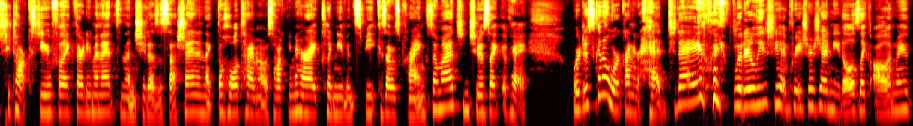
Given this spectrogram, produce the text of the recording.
she talks to you for like 30 minutes and then she does a session. And like the whole time I was talking to her, I couldn't even speak because I was crying so much. And she was like, okay, we're just going to work on your head today. like literally, she, I'm pretty sure she had needles like all in my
